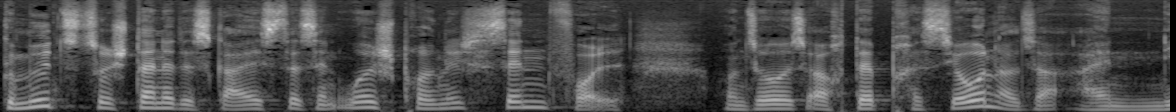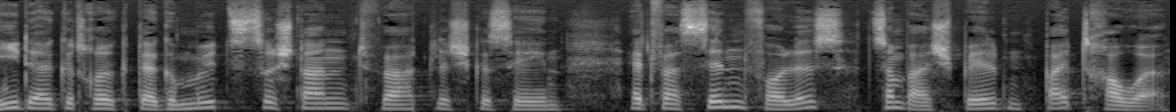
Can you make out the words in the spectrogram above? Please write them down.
Gemütszustände des Geistes sind ursprünglich sinnvoll. Und so ist auch Depression, also ein niedergedrückter Gemütszustand, wörtlich gesehen, etwas Sinnvolles, zum Beispiel bei Trauer.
